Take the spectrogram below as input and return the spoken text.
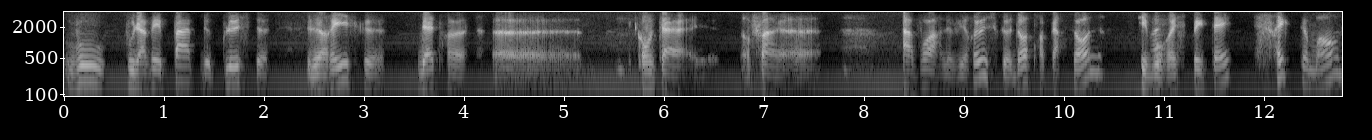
vous, vous n'avez pas de plus de, le risque d'être, euh, enfin, euh, avoir le virus que d'autres personnes si vous respectez strictement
